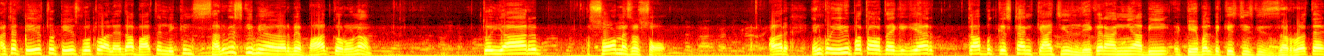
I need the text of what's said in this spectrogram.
अच्छा टेस्ट तो टेस्ट वो तो अलहदा बात है, लेकिन सर्विस की भी अगर मैं बात करूँ ना तो यार, सौ में से सौ। और इनको ये भी पता होता है कि यार, कब किस टाइम क्या चीज़ लेकर आनी है, अभी टेबल पे किस चीज़ की ज़रूरत है,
